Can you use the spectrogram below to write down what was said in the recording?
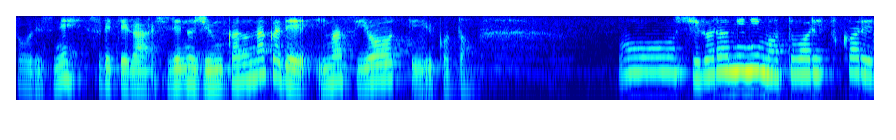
そうですね。全てが自然の循環の中でいますよっていうこと。おしがらみにまとわりつかれ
